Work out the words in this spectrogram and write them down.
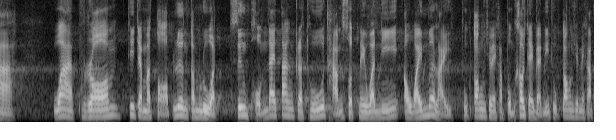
า ว่าพร้อมที่จะมาตอบเรื่องตำรวจ ซึ่งผมได้ตั้งกระทู้ถามสดในวันนี้เอาไว้เมื่อไหร่ถูกต้องใช่ไหมครับ ผมเข้าใจแบบนี้ถูกต้องใช่ไหมครับ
